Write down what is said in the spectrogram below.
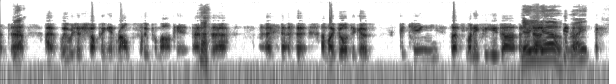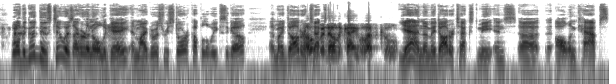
and uh, I, we were just shopping in Ralph's supermarket, and uh, and my daughter goes. Ka-ching! That's money for you, Dad. There you Dad." go, know? right? Well, the good news too is I heard Enola Gay in my grocery store a couple of weeks ago, and my daughter Oh, texted. Gay. Well, that's cool. Yeah, and then my daughter texted me in uh, all in caps.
